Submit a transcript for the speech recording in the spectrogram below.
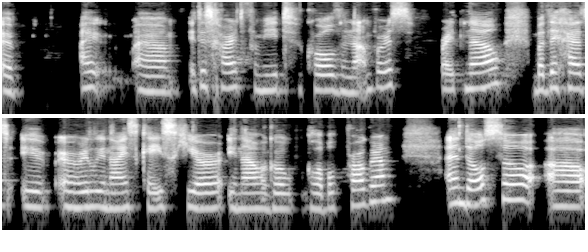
a, I, um, it is hard for me to call the numbers right now but they had a, a really nice case here in our Go global program. And also uh,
